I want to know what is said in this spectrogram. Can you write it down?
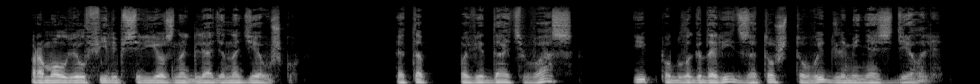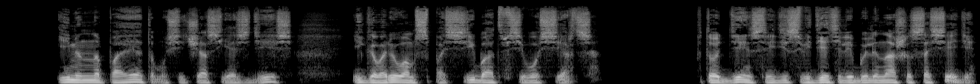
— промолвил Филипп, серьезно глядя на девушку, — это повидать вас и поблагодарить за то, что вы для меня сделали. Именно поэтому сейчас я здесь — и говорю вам спасибо от всего сердца. В тот день среди свидетелей были наши соседи,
